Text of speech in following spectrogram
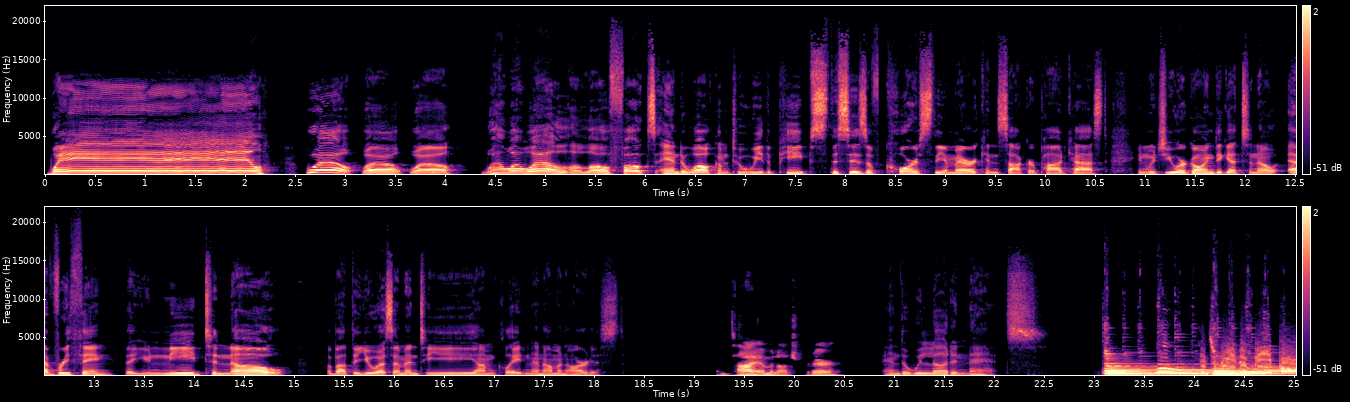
Well, well, well, well, well, well, well. Hello, folks, and welcome to We the Peeps. This is, of course, the American Soccer Podcast, in which you are going to get to know everything that you need to know about the USMNT. I'm Clayton, and I'm an artist. I'm Ty, I'm an entrepreneur. And we love the Nats. It's we the people.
